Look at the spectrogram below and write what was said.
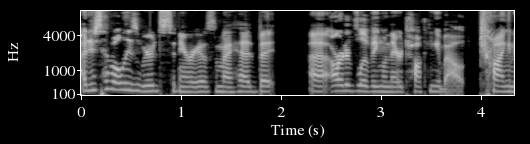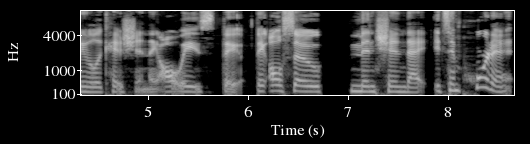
I just have all these weird scenarios in my head. But uh, Art of Living, when they were talking about trying a new location, they always they they also mention that it's important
